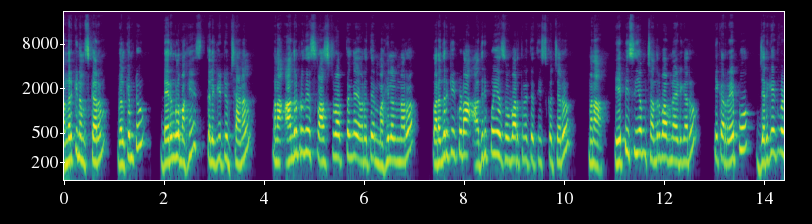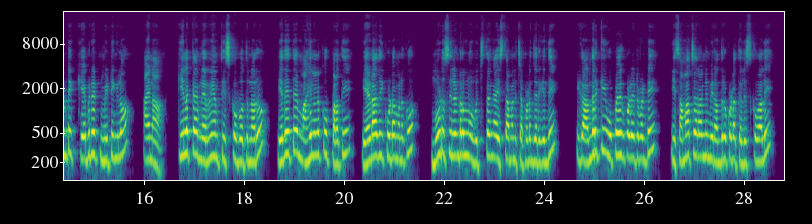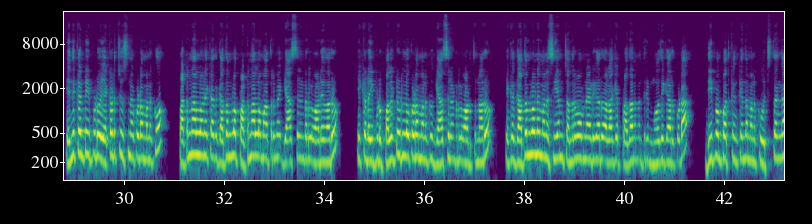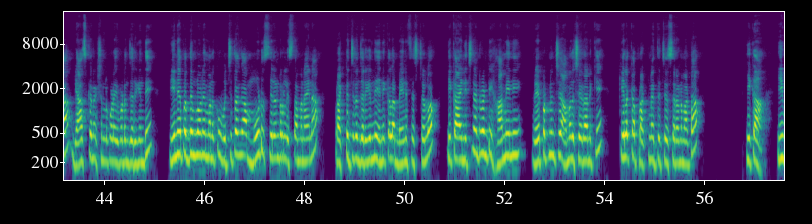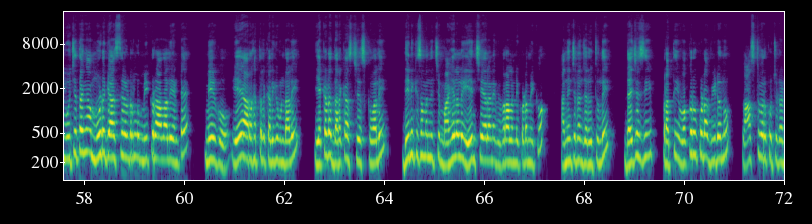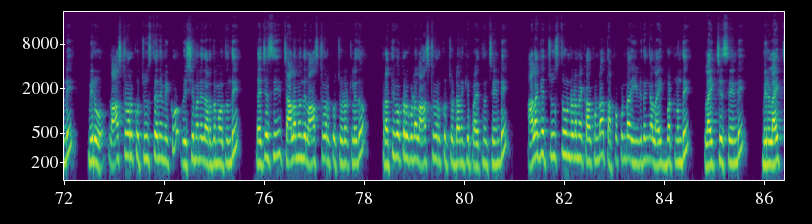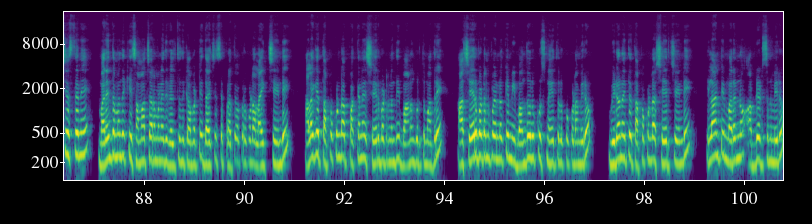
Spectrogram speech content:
అందరికీ నమస్కారం. Welcome to Dairangula Mahesh Telugu YouTube channel. మన ఆంధ్రప్రదేశ్ రాష్ట్ర వ్యాప్తంగా ఎవరైతే మహిళలు ఉన్నారో వారందరికీ కూడా అదిరిపోయే శుభవార్తను అయితే తీసుకొచ్చారు మన ఏపీ సీఎం చంద్రబాబు నాయుడు గారు. ఇక రేపు జరిగేటువంటి కేబినెట్ మీటింగ్లో ఆయన కీలక నిర్ణయం తీసుకోబోతున్నారు. ఏదైతే మహిళలకు ప్రతి ఏడాది కూడా మనకు మూడు సిలిండర్లను ఉచితంగా ఇస్తామని చెప్పడం జరిగింది. ఇక అందరికీ ఉపయోగపడేటువంటి ఈ సమాచారాన్ని మీరు అందరూ కూడా తెలుసుకోవాలి. ఎందుకంటే ఇప్పుడు ఎక్కడ చూసినా కూడా మనకు పట్టణాల్లోనే కాదు గతంలో పట్టణాల్లో మాత్రమే గ్యాస్ సిలిండర్లు వాడేవారు. ఇక్కడ ఇప్పుడు పల్లెటూరులో కూడా మనకు గ్యాస్ సిలిండర్లు వాడుతున్నారు. ఇక గతంలోనే మన సీఎం చంద్రబాబు నాయుడు గారు అలాగే ప్రధానమంత్రి మోదీ గారు కూడా దీపం పథకం కింద మనకు ఉచితంగా గ్యాస్ కనెక్షన్లు కూడా ఇవ్వడం జరిగింది. ఈ నేపథ్యంలోనే మనకు ఉచితంగా మూడు సిలిండర్లు ఇస్తామని ఆయన ప్రకటించడం జరిగింది. ఎన్నికల మేనిఫెస్టోలో ఇక ఆయన ఇచ్చినటువంటి హామీని రేపటి నుంచి అమలు చేయడానికి కీలక ప్రకటన అయితే చేశారనమాట ఇక ఈ ఉచితంగా మూడు గ్యాస్ సిలిండర్లు మీకు రావాలి అంటే మీకు ఏ అర్హతలు కలిగి ఉండాలి ఎక్కడ దరఖాస్తు చేసుకోవాలి దీనికి సంబంధించి మహిళలు ఏం చేయాలనే వివరాలన్నీ కూడా మీకు అందించడం జరుగుతుంది. దయచేసి ప్రతి ఒక్కరూ కూడా వీడియోను లాస్ట్ వరకు చూడండి. మీరు లాస్ట్ వరకు చూస్తేనే మీకు విషయం అనేది అర్థమవుతుంది. దయచేసి చాలామంది లాస్ట్ వరకు చూడట్లేదు. ప్రతి ఒక్కరు కూడా లాస్ట్ వరకు చూడడానికి ప్రయత్నం చేయండి. అలాగే చూస్తూ ఉండడమే కాకుండా తప్పకుండా ఈ విధంగా లైక్ బటన్ ఉంది. లైక్ చేసేయండి. మీరు లైక్ చేస్తేనే మరింత మందికి సమాచారం అనేది వెళ్తుంది కాబట్టి దయచేసి ప్రతి ఒక్కరు కూడా లైక్ చేయండి. అలాగే తప్పకుండా పక్కనే షేర్ బటన్ ఉంది బాణం గుర్తు మాదిరి. ఆ షేర్ బటన్ పైన నొక్కి మీ బంధువులకు స్నేహితులకు కూడా మీరు వీడియోని అయితే తప్పకుండా షేర్ చేయండి. ఇలాంటి మరెన్నో అప్డేట్స్ను మీరు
